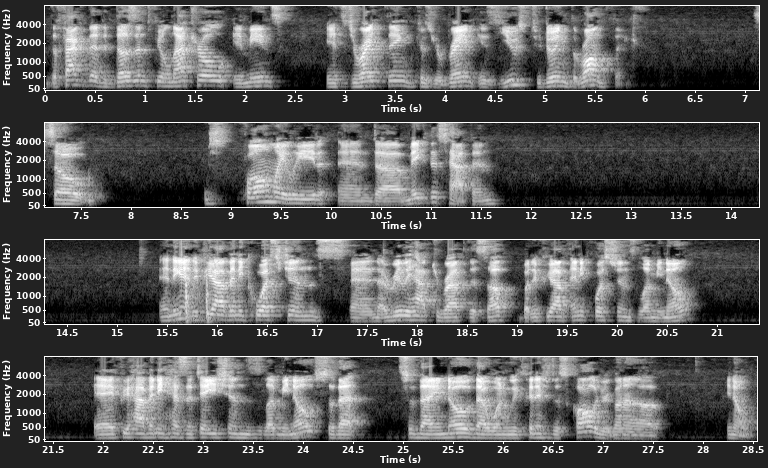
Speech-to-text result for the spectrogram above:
The fact that it doesn't feel natural, it means it's the right thing because your brain is used to doing the wrong thing. So just follow my lead and uh, make this happen. And again, if you have any questions, and I really have to wrap this up, but if you have any questions, let me know. If you have any hesitations, let me know so that so that I know that when we finish this call, you're gonna, you know,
